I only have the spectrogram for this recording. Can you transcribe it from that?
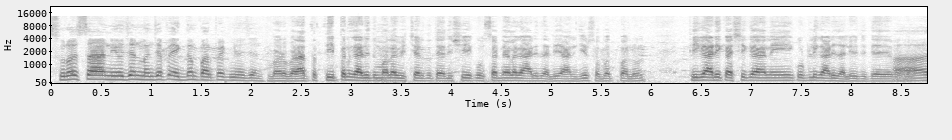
सूरजचा नियोजन म्हणजे एकदम परफेक्ट नियोजन. बरोबर. आता ती पण गाडी तुम्हाला विचारतो त्या दिवशी एक उसरण्याला गाडी झाली अंजीर सोबत पळून. ती गाडी कशी काय आणि कुठली गाडी झाली होती ते अ,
